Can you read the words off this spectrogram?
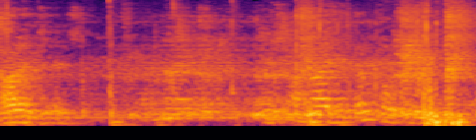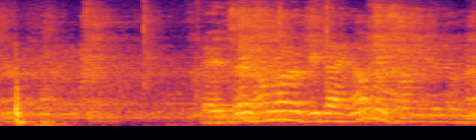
Hareket. Anayetinden korkuyorum. Elden onları bir dayına bulsam dedim.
